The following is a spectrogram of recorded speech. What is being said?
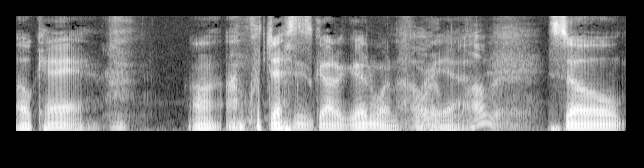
Okay. Uh, Uncle Jesse's got a good one for you. love it. So,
